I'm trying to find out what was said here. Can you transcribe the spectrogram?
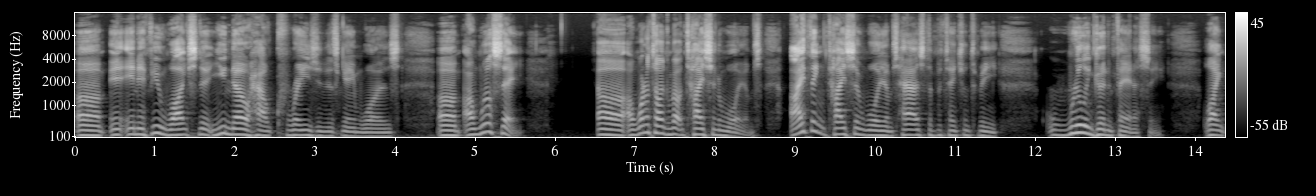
Um, and, and, if you watched it, you know how crazy this game was. Um, I will say, uh, I want to talk about Ty'Son Williams. I think Ty'Son Williams has the potential to be really good in fantasy. Like,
